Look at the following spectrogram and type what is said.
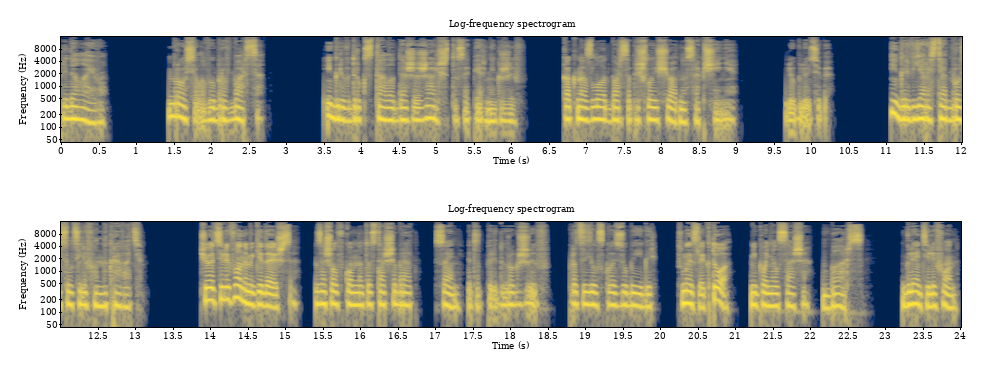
Предала его. Бросила, выбрав Барса. Игорю вдруг стало даже жаль, что соперник жив. Как назло от Барса пришло еще одно сообщение. «Люблю тебя». Игорь в ярости отбросил телефон на кровать. «Чего телефонами кидаешься?» Зашел в комнату старший брат. «Сань, этот придурок жив», — процедил сквозь зубы Игорь. «В смысле, кто?» — не понял Саша. «Барс. Глянь телефон.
